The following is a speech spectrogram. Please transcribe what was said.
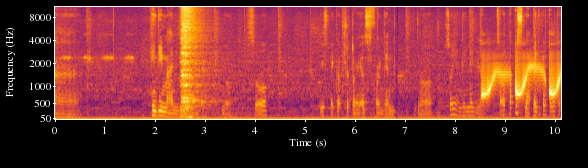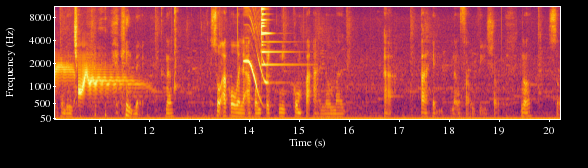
uh, hindi manly no? So these makeup tutorials for them no? So yan ganyan lang. So tapos na pwede kang kumakain ka hindi no? So ako wala akong technique kung paano mag uh, pahid ng foundation. No? So,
